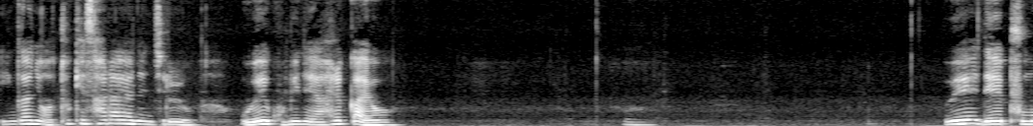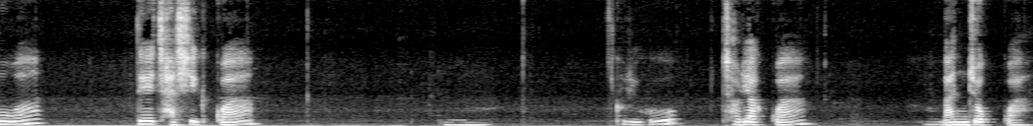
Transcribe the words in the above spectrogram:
인간이 어떻게 살아야 하는지를 왜 고민해야 할까요? 음. 왜내 부모와 내 자식과 음, 그리고 절약과 만족과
